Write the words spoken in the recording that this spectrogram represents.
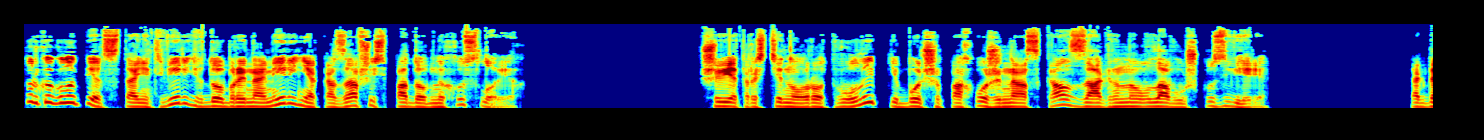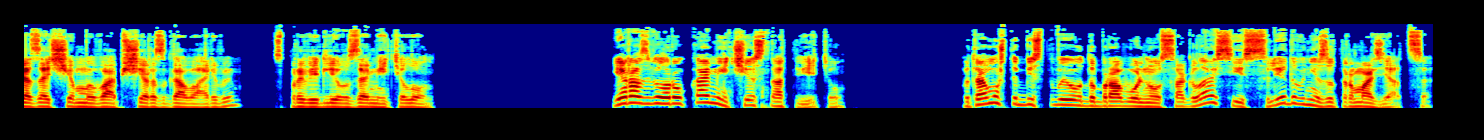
Только глупец станет верить в добрые намерения, оказавшись в подобных условиях. Швед растянул рот в улыбке, больше похожий на оскал загнанного в ловушку зверя. «Тогда зачем мы вообще разговариваем?» — справедливо заметил он. Я развел руками и честно ответил. «Потому что без твоего добровольного согласия исследования затормозятся».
